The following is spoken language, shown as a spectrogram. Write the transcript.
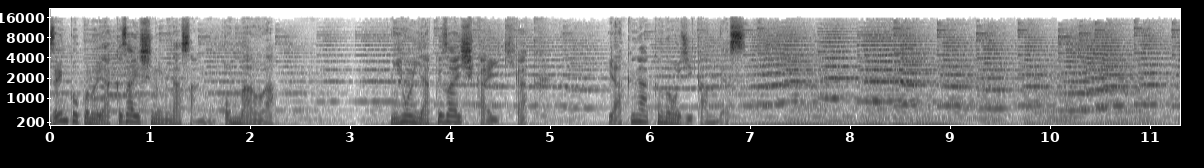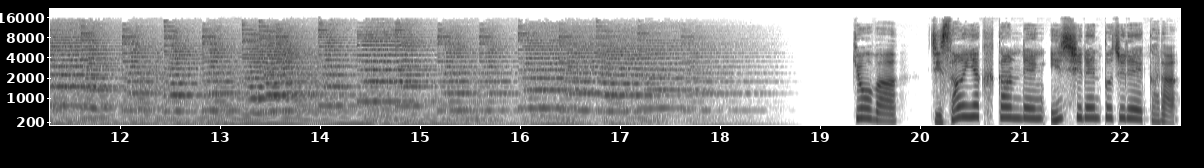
全国の薬剤師の皆さんこんばんは。日本薬剤師会企画薬学の時間です。今日は持参薬関連インシデント事例から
